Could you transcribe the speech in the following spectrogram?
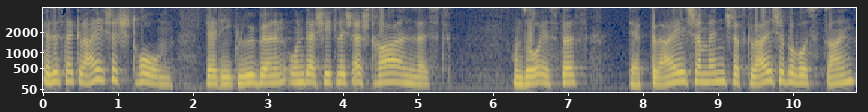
Es ist der gleiche Strom, der die Glühbirnen unterschiedlich erstrahlen lässt. Und so ist es der gleiche Mensch, das gleiche Bewusstsein,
